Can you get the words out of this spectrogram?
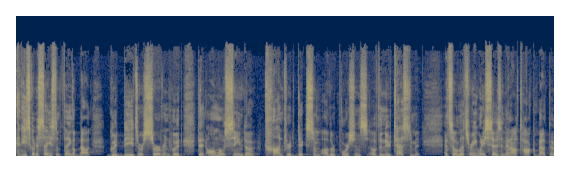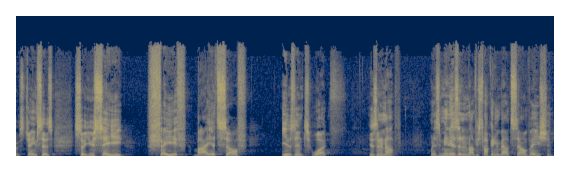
And he's going to say something about good deeds or servanthood that almost seem to contradict some other portions of the New Testament. And so let's read what he says and then I'll talk about those. James says, So you see, faith by itself isn't what? Isn't enough. What does it mean isn't enough? He's talking about salvation.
